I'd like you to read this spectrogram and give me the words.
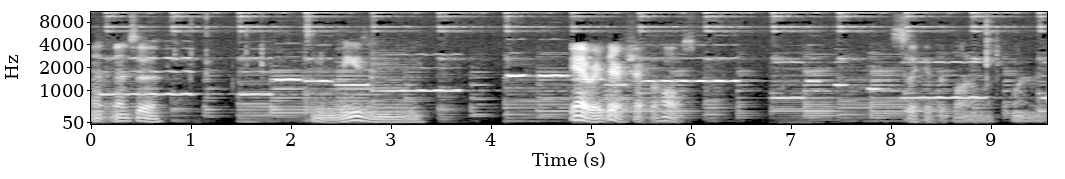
That, that's a an amazing movie. Yeah, right there, Shrek the Halls. It's like at the bottom of the corner right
